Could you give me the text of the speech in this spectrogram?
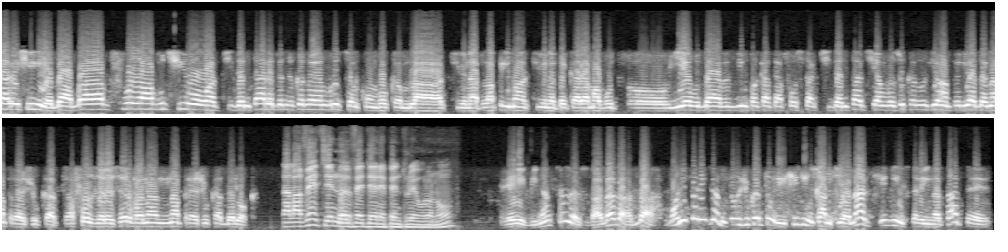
Rareșirie, da. Bă, a, f- a avut și o accidentare pentru că noi am vrut să-l convocăm la acțiunea, la prima acțiune pe care am avut-o eu, dar din păcate a fost accidentat și am văzut că în ultima perioadă n-a prea jucat. A fost de rezervă, n-a, n-a prea jucat deloc. Dar l-aveți în Da. vedere pentru Euro, nu? Ei, bineînțeles, da, da, da, da. Monitorizăm toți jucătorii și din campionat și din străinătate.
